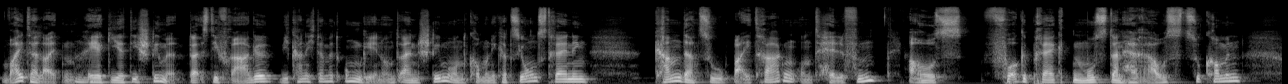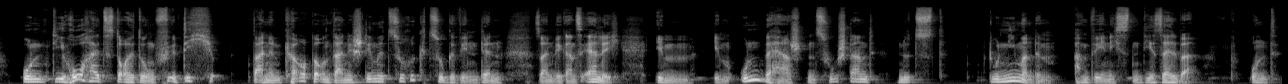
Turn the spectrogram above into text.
weiterleiten, mhm. reagiert die Stimme. Da ist die Frage, wie kann ich damit umgehen? Und ein Stimme- und Kommunikationstraining kann dazu beitragen und helfen, aus vorgeprägten Mustern herauszukommen und die Hoheitsdeutung für dich, deinen Körper und deine Stimme zurückzugewinnen. Denn, seien wir ganz ehrlich, im, im unbeherrschten Zustand nützt du niemandem, am wenigsten dir selber. Und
